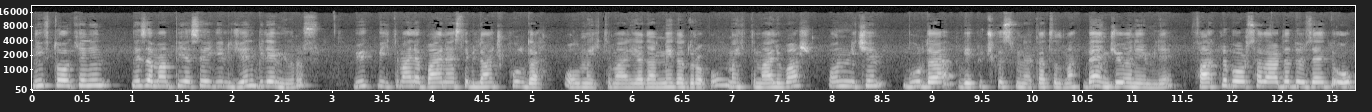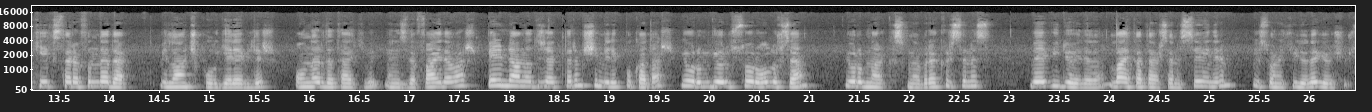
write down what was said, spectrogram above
NIFT token'in ne zaman piyasaya geleceğini bilemiyoruz. Büyük bir ihtimalle Binance'de bir launch pool da olma ihtimali ya da mega drop olma ihtimali var. Onun için burada Web3 kısmına katılmak bence önemli. Farklı borsalarda da özellikle OKX tarafında da bir launch pool gelebilir. Onları da takip etmenizde fayda var. Benim de anlatacaklarım şimdilik bu kadar. Yorum, görüş, soru olursa yorumlar kısmına bırakırsınız ve videoya da like atarsanız sevinirim. Bir sonraki videoda görüşürüz.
